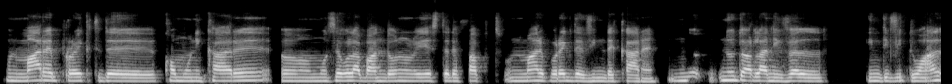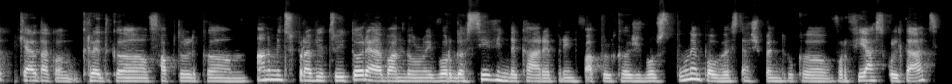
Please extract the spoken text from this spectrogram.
un mare proiect de comunicare, uh, Muzeul Abandonului este de fapt un mare proiect de vindecare. Nu, nu doar la nivel individual, chiar dacă cred că faptul că anumiți supraviețuitori ai abandonului vor găsi vindecare prin faptul că își vor spune povestea și pentru că vor fi ascultați,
